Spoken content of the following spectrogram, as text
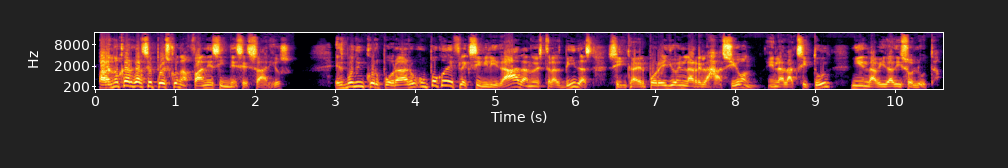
Para no cargarse pues con afanes innecesarios, es bueno incorporar un poco de flexibilidad a nuestras vidas, sin caer por ello en la relajación, en la laxitud ni en la vida disoluta.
